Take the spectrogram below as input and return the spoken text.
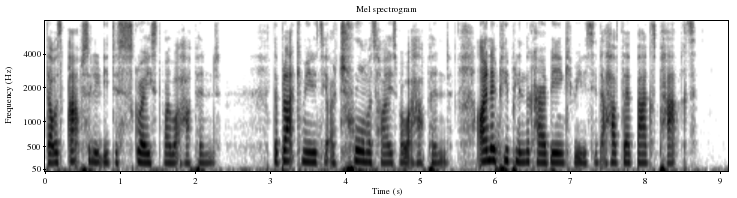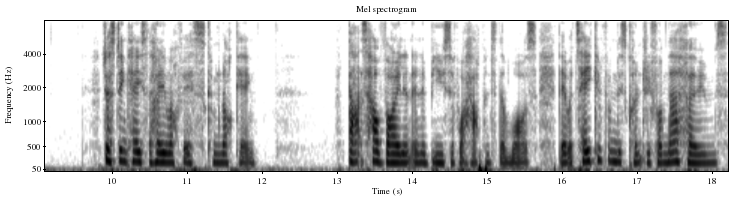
That was absolutely disgraced by what happened the black community are traumatized by what happened. I know people in the Caribbean community that have their bags packed just in case the Home Office come knocking. That's how violent and abusive what happened to them was. They were taken from this country, from their homes.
